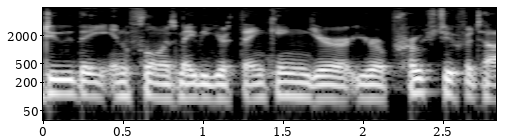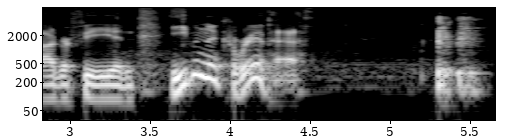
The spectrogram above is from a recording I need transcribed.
do they influence maybe your thinking, your your approach to photography, and even the career path?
